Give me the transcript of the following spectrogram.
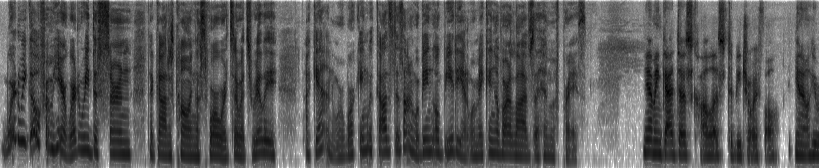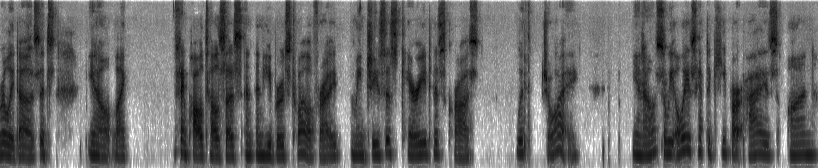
where do we go from here? Where do we discern that God is calling us forward? So it's really, again, we're working with God's design. We're being obedient. We're making of our lives a hymn of praise. Yeah, I mean, God does call us to be joyful. You know, He really does. It's, you know, like St. Paul tells us in, in Hebrews 12, right? I mean, Jesus carried his cross with joy, you know, so we always have to keep our eyes on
